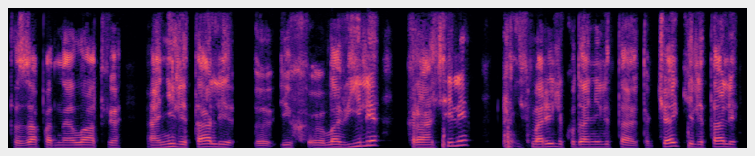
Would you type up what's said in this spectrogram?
это западная Латвия, они летали, э, их ловили, красили и смотрели, куда они летают. Так чайки летали Э,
